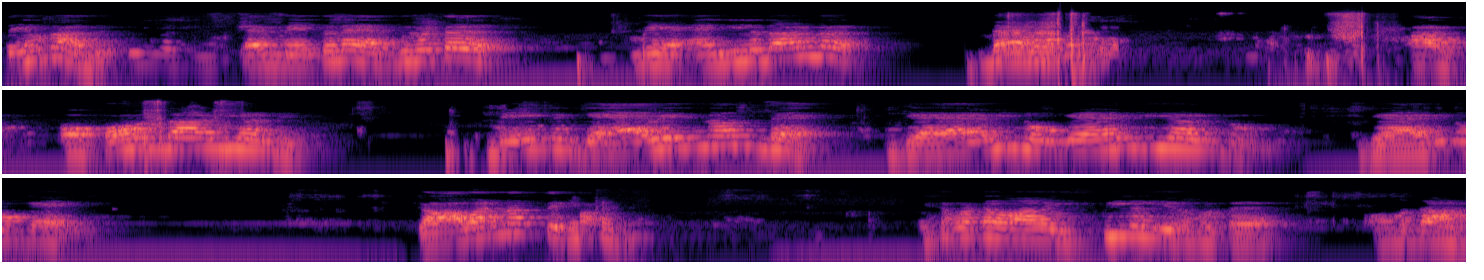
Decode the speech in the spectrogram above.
තේරුණාද? දැන් මෙතන ඇතුළට මේ ඇඟිල්ල දාන්න බෑ. හරි. ඔව් කොහොමද දාන්න ලියන්නේ? මේක ගෑවෙන්නත් බෑ ගෑවි නොගෑවි ලියන්න. ගෑවි නොගෑවි. ගාවන්නත් එපා. එතකොට ඔයාලා ඉස්පිල ලියනකොට කොහොම දාන්න.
